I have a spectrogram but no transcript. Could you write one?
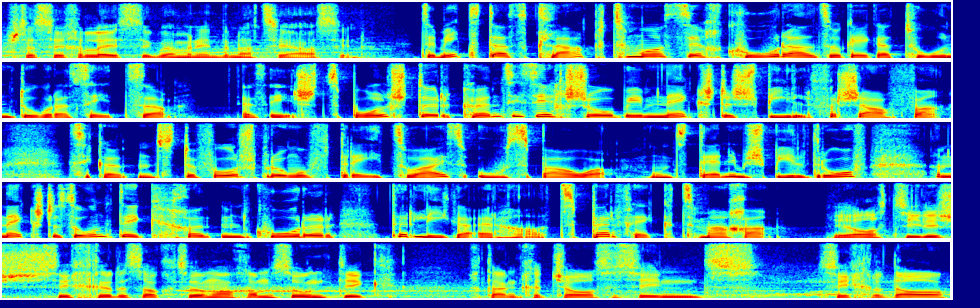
ist das sicher lässig, wenn wir in der Nation sind. Damit das klappt, muss sich Chur also gegen Thun durchsetzen. Ein erstes Polster können sie sich schon beim nächsten Spiel verschaffen. Sie könnten den Vorsprung auf 3 zu 1 ausbauen. Und dann im Spiel drauf, am nächsten Sonntag, könnten Churer der Ligaerhalt perfekt machen. Ja, das Ziel ist sicher, das Sack zu machen am Sonntag. Ich denke, die Chancen sind sicher da.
